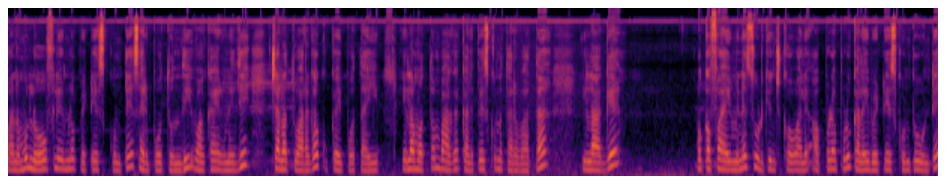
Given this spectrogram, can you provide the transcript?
మనము లో ఫ్లేమ్లో పెట్టేసుకుంటే సరిపోతుంది. వంకాయ అనేది చాలా త్వరగా కుక్ అయిపోతాయి. ఇలా మొత్తం బాగా కలిపేసుకున్న తర్వాత ఇలాగే ఒక ఫైవ్ మినిట్స్ ఉడికించుకోవాలి. అప్పుడప్పుడు కలయి పెట్టేసుకుంటూ ఉంటే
